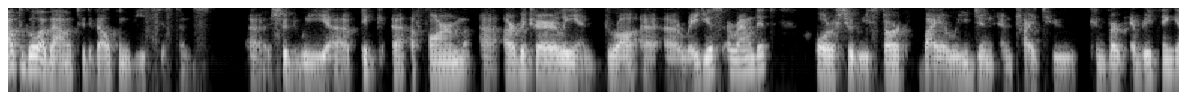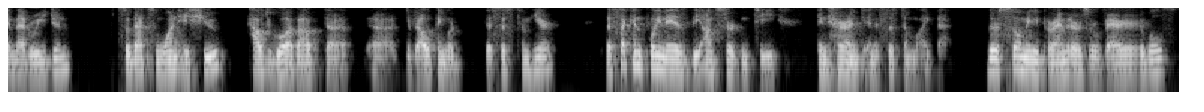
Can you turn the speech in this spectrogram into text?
how to go about developing these systems. Uh, should we uh, pick a, a farm uh, arbitrarily and draw a, a, radius around it? Or should we start by a region and try to convert everything in that region? So that's one issue, how to go about the, uh, developing or the system here. The second point is the uncertainty inherent in a system like that. There's so many parameters or variables,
